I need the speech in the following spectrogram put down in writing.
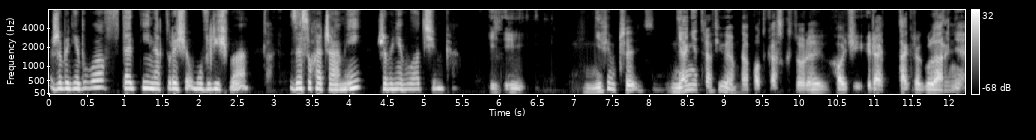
żeby nie było w te dni, na które się umówiliśmy Tak. ze słuchaczami, żeby nie było odcinka. I, I nie wiem, czy ja nie trafiłem na podcast, który chodzi re, tak regularnie.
